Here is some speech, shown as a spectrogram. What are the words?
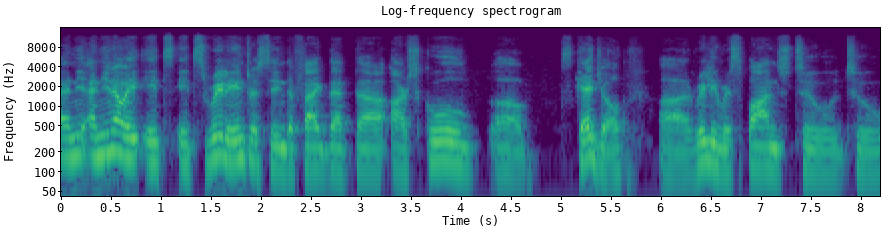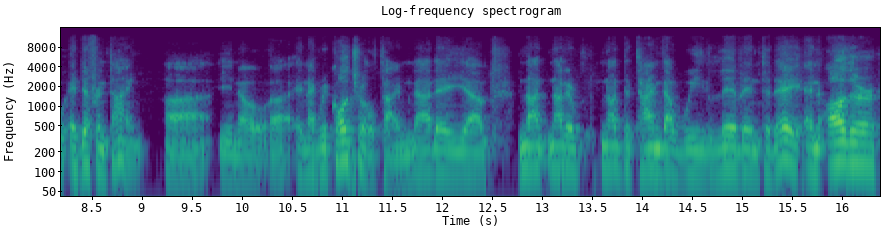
and and you know it, it's it's really interesting the fact that uh, our school uh, schedule uh, really responds to to a different time uh, you know uh, an agricultural time not a um, not not a not the time that we live in today. And other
